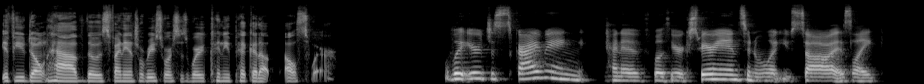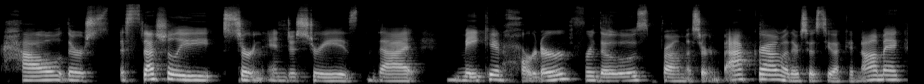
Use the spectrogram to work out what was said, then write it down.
if you don't have those financial resources, where can you pick it up elsewhere? What you're describing, kind of both your experience and what you saw, is like how there's especially certain industries that make it harder for those from a certain background, whether socioeconomic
